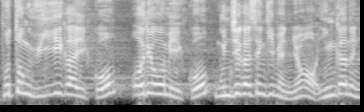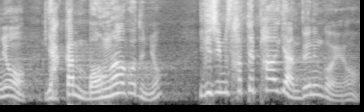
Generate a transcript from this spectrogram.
보통 위기가 있고 어려움이 있고 문제가 생기면요 인간은요 약간 멍하거든요. 이게 지금 사태 파악이 안 되는 거예요.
